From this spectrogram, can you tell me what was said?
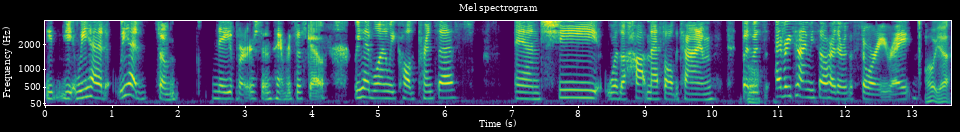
we had we had some neighbors in San Francisco. We had one we called Princess. And she was a hot mess all the time, but it Oh. was every time you saw her, there was a story, right? Oh, yeah.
